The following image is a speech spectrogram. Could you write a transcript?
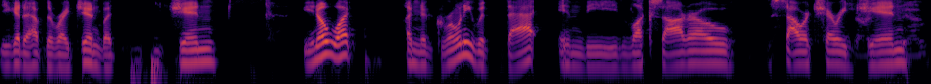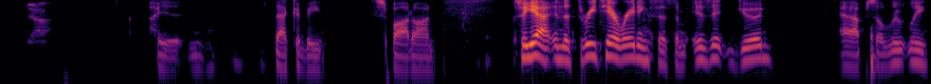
you got to have the right gin. But gin, you know what? A Negroni with that in the Luxardo sour cherry Cherry gin. Yeah. I, that could be spot on. So yeah, in the three tier rating system, is it good? Absolutely.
